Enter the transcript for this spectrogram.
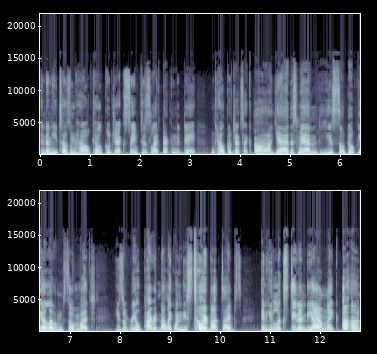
And then he tells him how Calico Jack saved his life back in the day. And Calico Jack's like, oh yeah, this man, he's so dopey. I love him so much. He's a real pirate, not like one of these store bought types. And he looks Stede in the eye. I'm like, uh uh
